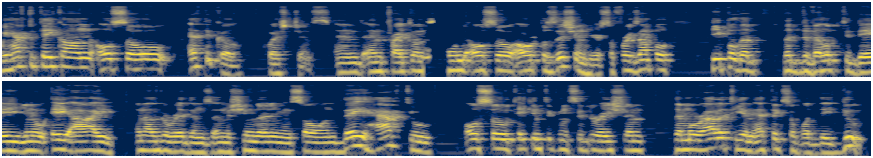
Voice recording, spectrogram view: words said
We have to take on also ethical questions and, and try to understand also our position here. So, for example, people that, that develop today, you know, AI and algorithms and machine learning and so on, they have to also take into consideration the morality and ethics of what they do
